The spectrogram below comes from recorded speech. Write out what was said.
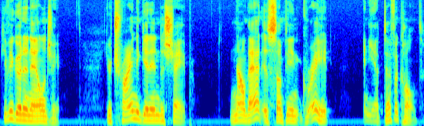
Give you a good analogy. You're trying to get into shape. Now, that is something great and yet difficult.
